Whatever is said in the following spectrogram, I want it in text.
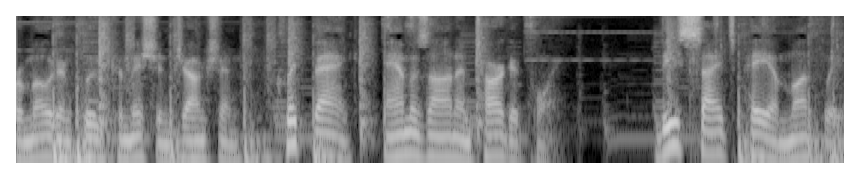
remote include Commission Junction, ClickBank, Amazon, and Target Point. These sites pay a monthly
